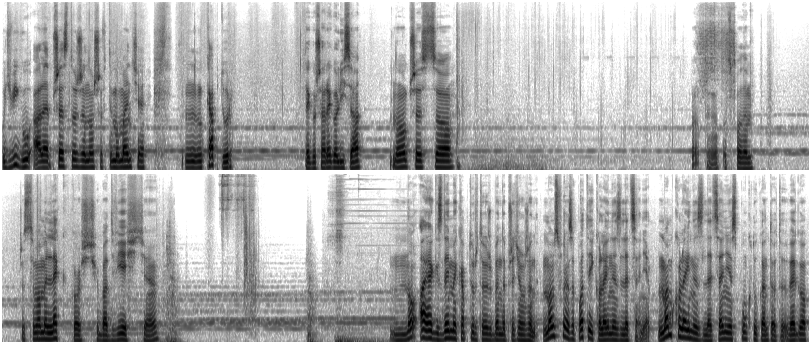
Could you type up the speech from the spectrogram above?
udźwigu, ale przez to, że noszę w tym momencie mm, kaptur tego szarego lisa, no przez co... O, tego pod spodem. Przez co mamy lekkość chyba 200. No, a jak zdejmę kaptur, to już będę przeciążony. Mam swoją zapłatę i kolejne zlecenie. Mam kolejne zlecenie z punktu kontaktowego.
